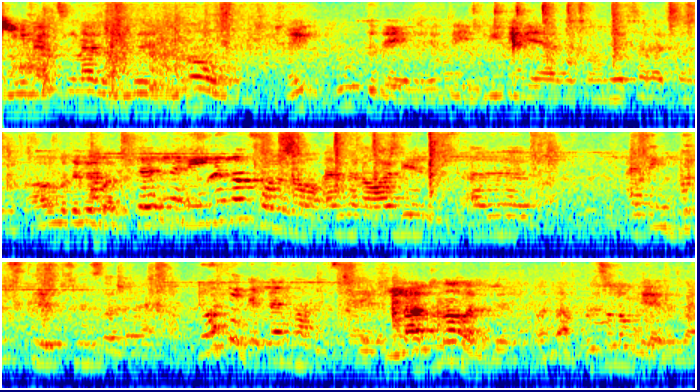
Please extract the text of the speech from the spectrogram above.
நீங்க நினைச்சீங்கன்னா அது வந்து இன்னும் வெயிட் தூக்குது. எப்படி வீட்டிலேயே இருக்கட்டும் ஆரம்பத்திலே தெரியல. நீங்க தான் சொல்லணும் an audience. அது ஐ திங்க் குட் ஸ்கிரிப்ட்ஸ்னு சொல்லுவேன். Totally depends on the script எல்லாருக்கும் தான் வருது. பட் அப்படி சொல்ல முடியாதுல்ல.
